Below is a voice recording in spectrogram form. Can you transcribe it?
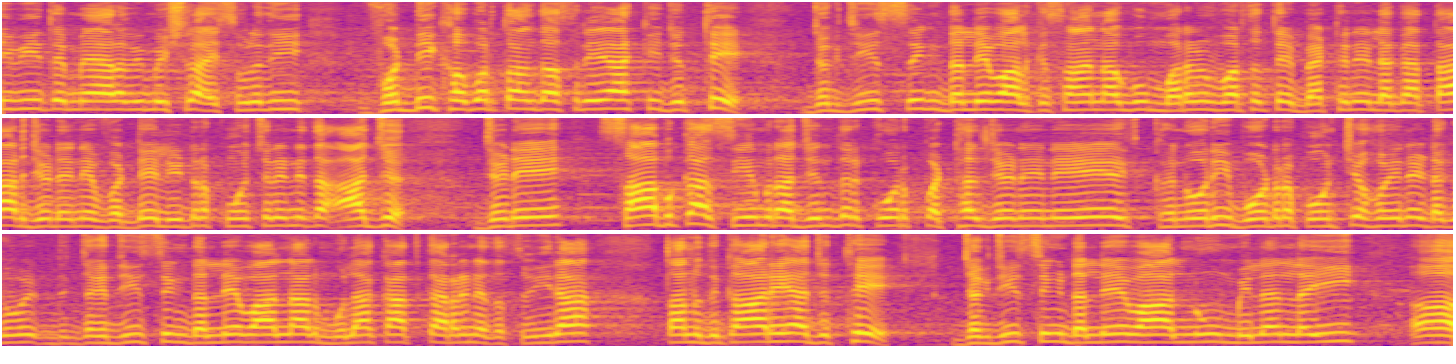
TV ਤੇ ਮੈਂ ਰਵੀ ਮਿਸ਼ਰਾ। ਇਸ ਵੇਲੇ ਦੀ ਵੱਡੀ ਖਬਰ ਤੁਹਾਨੂੰ ਦੱਸ ਰਿਹਾ ਕਿ ਜਿੱਥੇ ਜਗਜੀਤ ਸਿੰਘ ਡੱਲੇਵਾਲ ਕਿਸਾਨ ਆਗੂ ਮਰਨ ਵਰਤ ਤੇ ਬੈਠੇ ਨੇ, ਲਗਾਤਾਰ ਜਿਹੜੇ ਨੇ ਵੱਡੇ ਲੀਡਰ ਪਹੁੰਚ ਰਹੇ ਨੇ, ਤਾਂ ਅੱਜ ਜਿਹੜੇ ਸਾਬਕਾ ਸੀਐਮ ਰਾਜਿੰਦਰ ਕੌਰ ਪੱਠਲ ਜਿਹੜੇ ਨੇ, ਖਨੋਰੀ ਬਾਰਡਰ ਪਹੁੰਚੇ ਹੋਏ ਨੇ। ਡਗ- ਜਗਜੀਤ ਸਿੰਘ ਡੱਲੇਵਾਲ ਨਾਲ ਮੁਲਾਕਾਤ ਕਰ ਰਹੇ ਨੇ। ਤਸਵੀਰਾਂ ਤੁਹਾਨੂੰ ਦਿਖਾ ਰਿਹਾ ਜਿੱਥੇ ਜਗਜੀਤ ਸਿੰਘ ਡੱਲੇਵਾਲ ਨੂੰ ਮਿਲਣ ਲਈ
